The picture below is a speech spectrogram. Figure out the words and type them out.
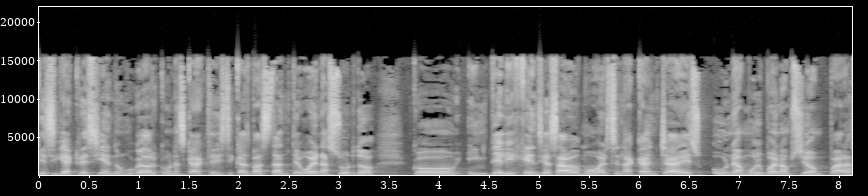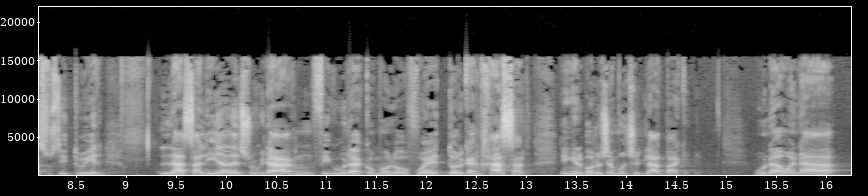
que siga creciendo. Un jugador con unas características bastante buenas, zurdo, con inteligencia, sabe moverse en la cancha. Es una muy buena opción para sustituir la salida de su gran figura como lo fue Torgan Hazard en el Borussia Mönchengladbach. Una buena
